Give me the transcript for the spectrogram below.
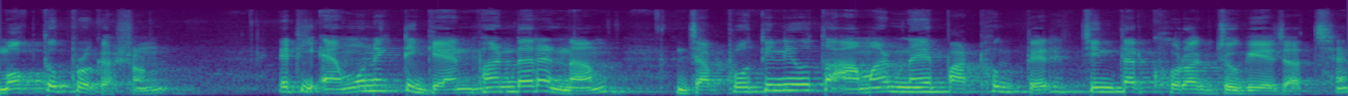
মক্তব প্রকাশন। এটি এমন একটি জ্ঞান ভাণ্ডারের নাম যা প্রতিনিয়ত আমার ন্যায় পাঠকদের চিন্তার খোরাক জুগিয়ে যাচ্ছে।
